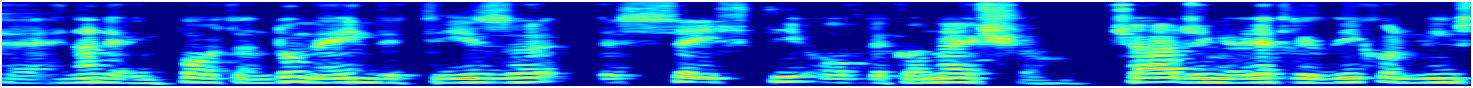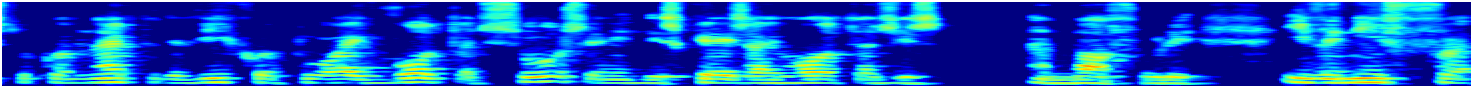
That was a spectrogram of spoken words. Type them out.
another important domain that is uh, the safety of the connection. Charging an electric vehicle means to connect the vehicle to high voltage source, and in this case, high voltage is unlawfully. Even if uh,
